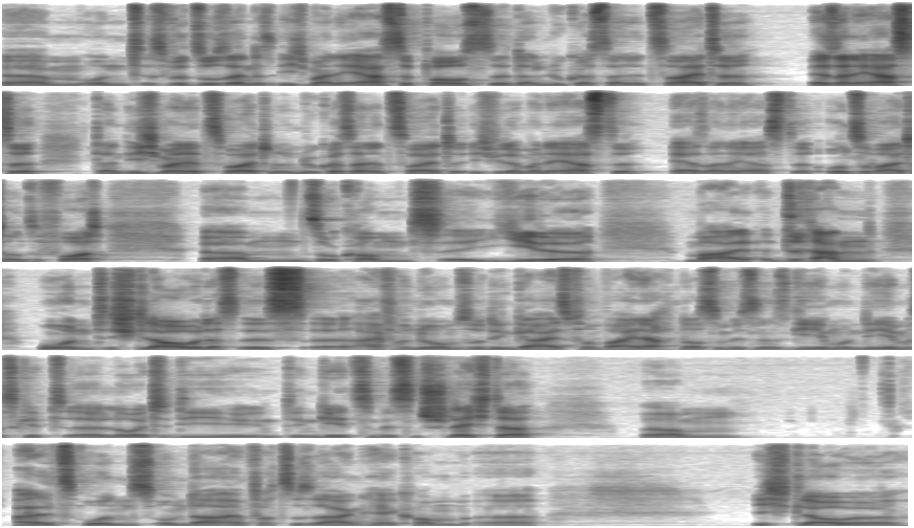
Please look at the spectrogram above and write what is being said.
Ähm, und es wird so sein, dass ich meine erste poste, dann Lukas seine zweite, er seine erste, dann ich meine zweite und dann Lukas seine zweite, ich wieder meine erste, er seine erste und so weiter und so fort. Ähm, so kommt äh, jede mal dran. Und ich glaube, das ist äh, einfach nur um so den Geist von Weihnachten auch so ein bisschen das Geben und Nehmen. Es gibt äh, Leute, die, denen geht es ein bisschen schlechter ähm, als uns, um da einfach zu sagen, hey komm, äh, ich glaube,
